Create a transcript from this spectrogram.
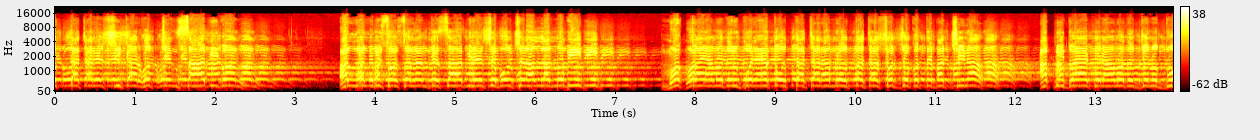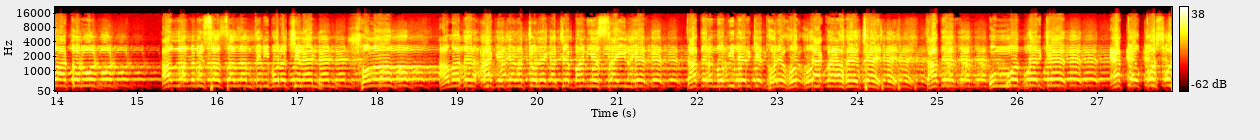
অত্যাচারের শিকার হচ্ছেন সাহাবিগণ। আল্লাহ নবী সাল্লামকে সাহাবিরা এসে বলছেন আল্লাহ নবী, মক্কায় আমাদের উপরে এত অত্যাচার, আমরা অত্যাচার সহ্য করতে পারছি না। আপনি দয়া করে আমাদের জন্য দোয়া করুন। আল্লাহ নবী সাল্লাম তিনি বলেছিলেন, শোনো আমাদের আগে যারা চলে গেছে বানি ইসরাইলদের তাদের নবীদেরকে ধরে হত্যা করা হয়েছে। তাদের উম্মতদেরকে এত কষ্ট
